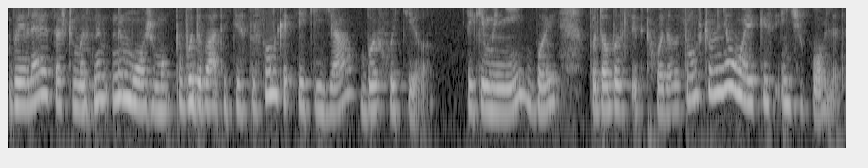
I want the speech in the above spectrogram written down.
виявляється, що ми з ним не можемо побудувати ті стосунки, які я би хотіла, які мені би подобались і підходили, тому що в нього якісь інші погляди.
